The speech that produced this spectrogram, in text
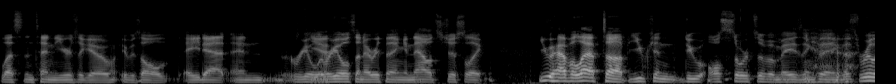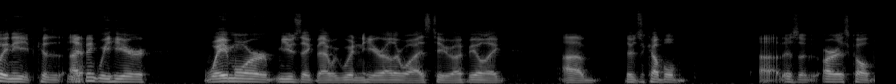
less than ten years ago. It was all ADAT and reel Yeah. reels and everything, and now it's just like you have a laptop, you can do all sorts of amazing things. It's really neat because I think we hear way more music that we wouldn't hear otherwise too. I feel like uh, there's a couple. Uh, there's an artist called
